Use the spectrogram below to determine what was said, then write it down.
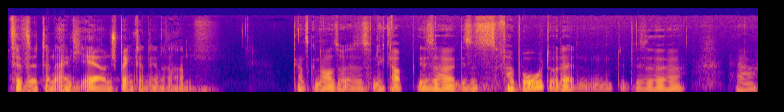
Verwirrt dann eigentlich eher und sprengt dann den Rahmen. Ganz genau so ist es. Und ich glaube, dieser, dieses Verbot oder diese ja,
